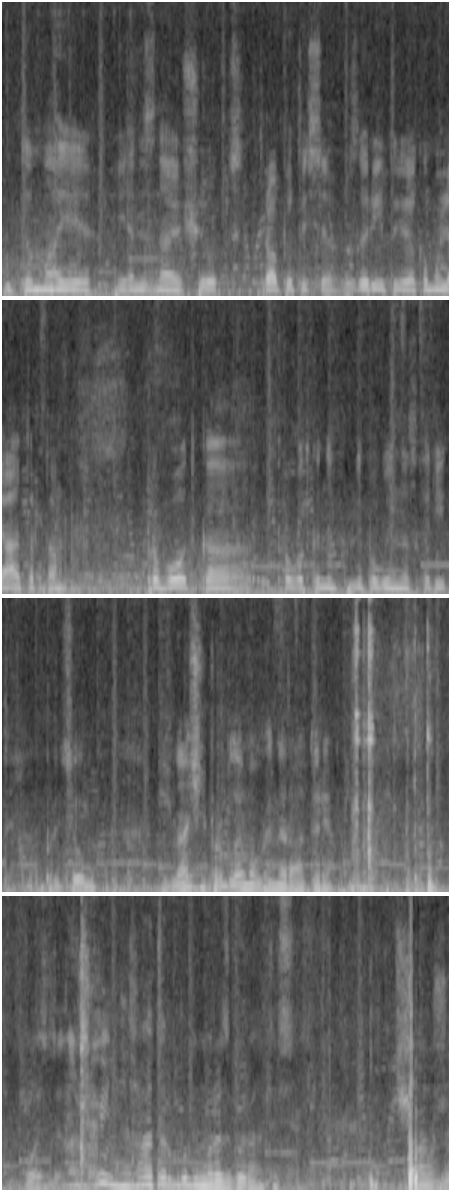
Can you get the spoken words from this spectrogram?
тут має, я не знаю, що трапитися, згоріти акумулятор, там проводка, проводка не, не повинна згоріти при цьому. Значить проблема в генераторі. Ось де наш генератор, будемо розбиратись. В чому же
